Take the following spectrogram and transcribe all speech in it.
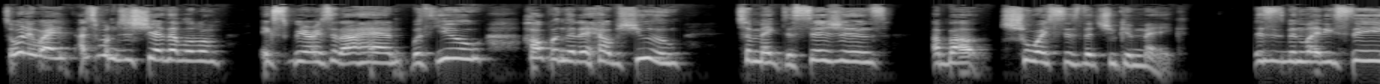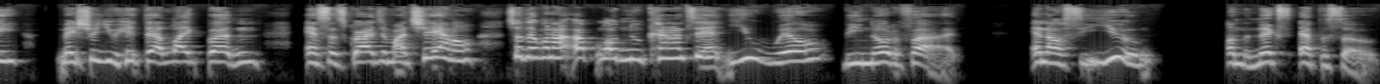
So anyway, I just wanted to share that little experience that I had with you, hoping that it helps you to make decisions about choices that you can make. This has been Lady C. Make sure you hit that like button and subscribe to my channel so that when I upload new content, you will be notified. And I'll see you on the next episode.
